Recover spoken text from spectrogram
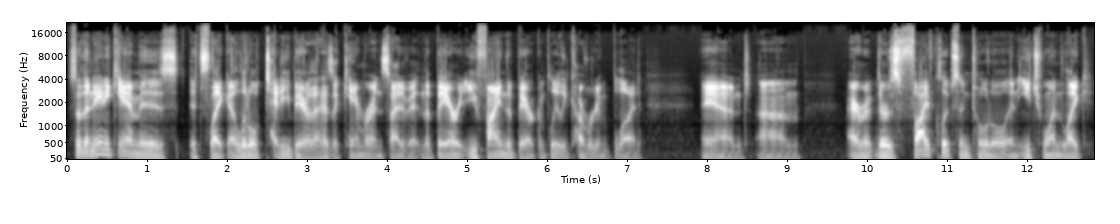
so the nanny cam is it's like a little teddy bear that has a camera inside of it, and the bear you find the bear completely covered in blood, and um, I remember there's five clips in total, and each one like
